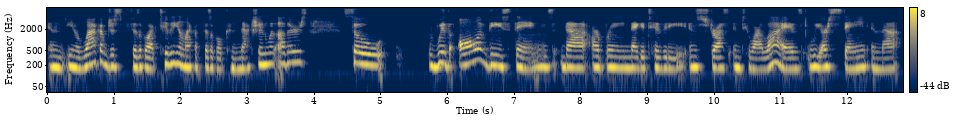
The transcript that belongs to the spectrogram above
and, you know, lack of just physical activity and lack of physical connection with others. So with all of these things that are bringing negativity and stress into our lives, we are staying in that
